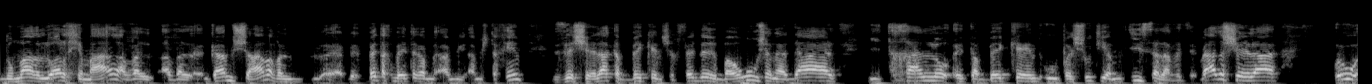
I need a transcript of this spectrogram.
נאמר לא על חמר, אבל, אבל גם שם, אבל בטח ביתר המ- המשטחים, זה שאלת הבקאנד של פדר. ברור שנדל יטחן לו את הבקאנד, הוא פשוט ימאיס עליו את זה. ואז השאלה, הוא,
